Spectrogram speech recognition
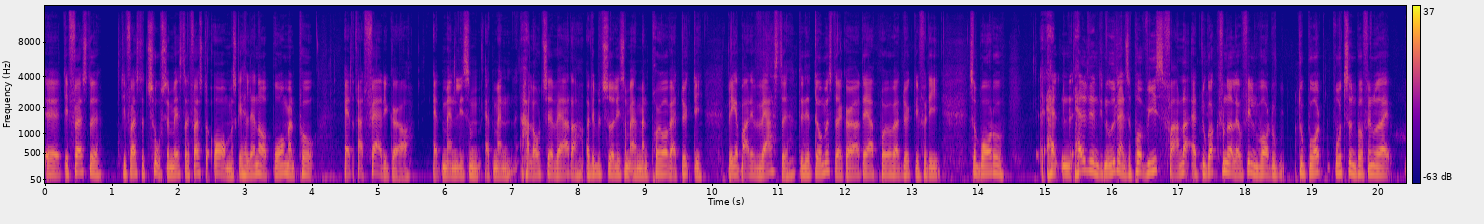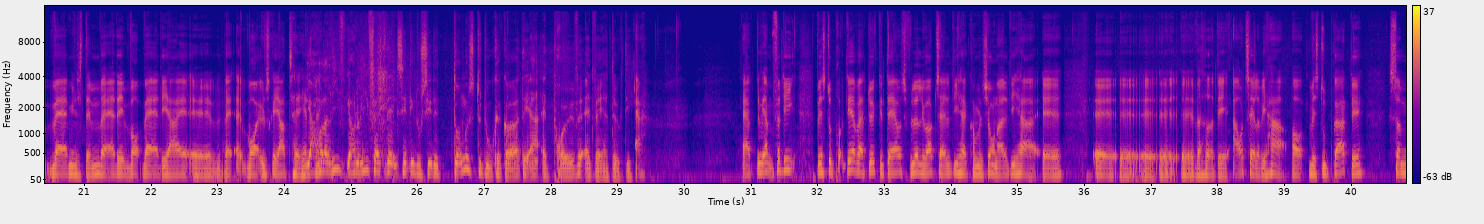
øh, det første, de første to semester, det første år, måske halvandet år, bruger man på at retfærdiggøre, at man, ligesom, at man har lov til at være der. Og det betyder ligesom, at man prøver at være dygtig. Hvilket er bare det værste. Det er det dummeste at gøre, det er at prøve at være dygtig, fordi så bruger du halvdelen af din uddannelse på at vise for andre, at du godt kan finde ud af at lave film, hvor du, du burde bruge tiden på at finde ud af, hvad er min stemme, hvad er det, hvor, hvad er det jeg, øh, hvad, hvor ønsker jeg at tage hen? Jeg holder, lige, jeg holder lige fast i den sætning, du siger, det dummeste du kan gøre, det er at prøve at være dygtig. Ja. Ja, jamen, fordi hvis du prøver, det at være dygtig, det er jo selvfølgelig at leve op til alle de her konventioner, alle de her øh, øh, øh, øh, øh hvad hedder det, aftaler, vi har. Og hvis du gør det, så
